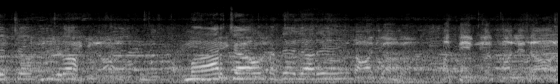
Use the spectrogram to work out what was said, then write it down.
ਵਿੱਚ ਜਿਹੜਾ ਮਾਰਚ ਆ ਉਹ ਕੱਢਿਆ ਜਾ ਰਿਹਾ ਹੈ। ਤਾਜ਼ਾ ਅਤੇ ਮਸਾਲੇਦਾਰ।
